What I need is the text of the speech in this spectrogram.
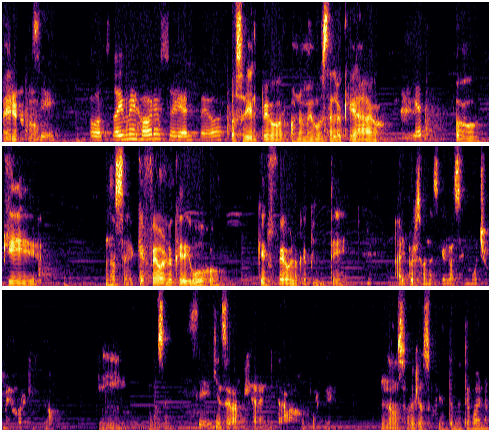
Pero Sí. O soy mejor o soy el peor. o soy el peor, o no me gusta lo que hago, Y es- o que, no sé, qué feo lo que dibujo, qué feo lo que pinté. Hay personas que lo hacen mucho mejor que yo. Y no sé, Sí. ¿quién se va a fijar en mi trabajo? Porque no soy lo suficientemente bueno.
